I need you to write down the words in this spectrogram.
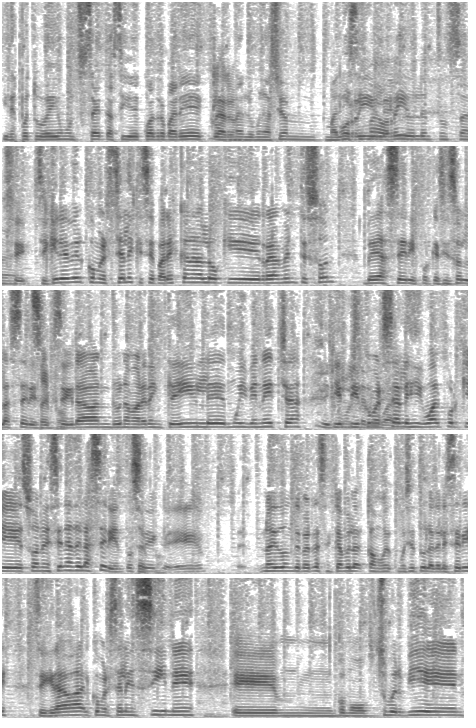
y después tú veis un set así de cuatro paredes con Claro. una iluminación malísima, horrible. entonces, Sí. Si quieres ver comerciales que se parezcan a lo que realmente son, vea series, porque así son las series. Sí, se graban de una manera increíble, muy bien hecha. Y el Y, el, comercial igual. es igual porque son escenas de la serie. Entonces, Sí, eh, no hay donde perderse. En cambio, la- como, como dices tú, la teleserie se graba el comercial en cine, eh, mm, como súper bien.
